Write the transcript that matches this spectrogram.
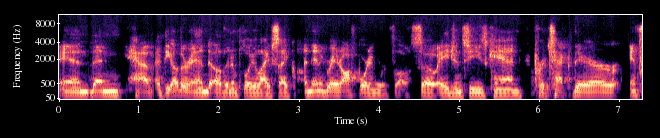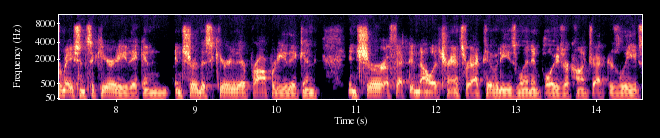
and then have at the other end of an employee lifecycle an integrated offboarding workflow. So agencies can protect their information security, they can ensure the security of their property, they can ensure effective knowledge transfer activities when employees or contractors leave.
